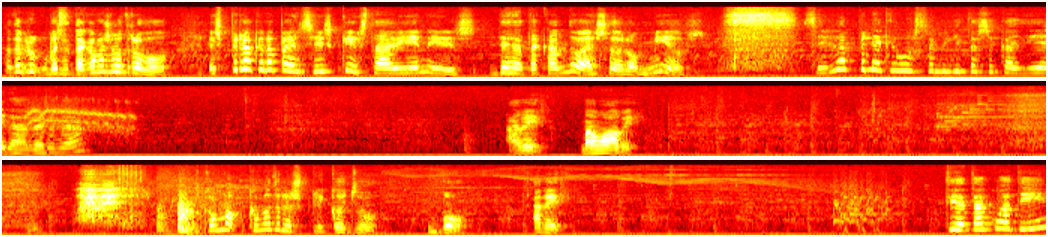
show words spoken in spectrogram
No te preocupes, atacamos al otro bo. Espero que no penséis que está bien ir desatacando a eso de los míos. Sería la pena que vuestro amiguito se cayera, ¿verdad? A ver, vamos a ver. A ver, ¿cómo, cómo te lo explico yo? Bo, a ver. Te ataco a ti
